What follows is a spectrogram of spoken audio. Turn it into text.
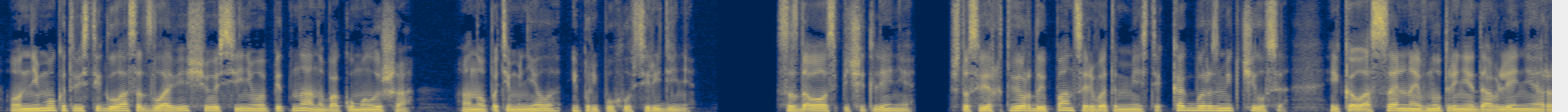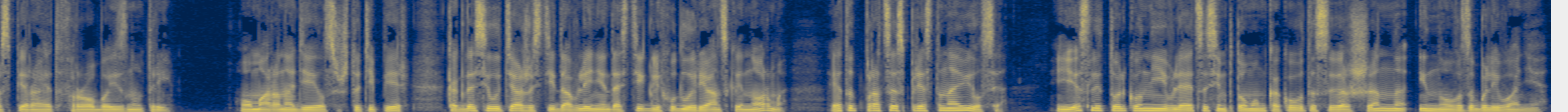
Он не мог отвести глаз от зловещего синего пятна на боку малыша. Оно потемнело и припухло в середине. Создавалось впечатление, что сверхтвердый панцирь в этом месте как бы размягчился, и колоссальное внутреннее давление распирает Фроба изнутри. Омара надеялся, что теперь, когда силы тяжести и давления достигли худларианской нормы, этот процесс приостановился, если только он не является симптомом какого-то совершенно иного заболевания.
